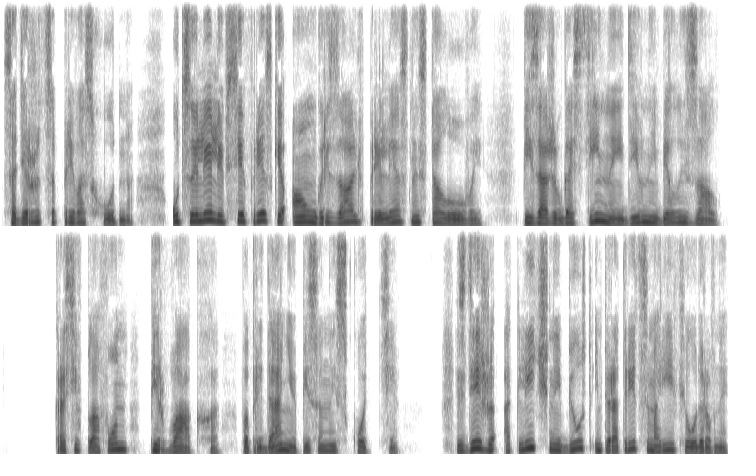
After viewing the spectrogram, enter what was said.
содержится превосходно. Уцелели все фрески Ангризаль в прелестной столовой, пейзажи в гостиной и дивный белый зал. Красив плафон Пирвакха, по преданию писанный Скотти. Здесь же отличный бюст императрицы Марии Федоровны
